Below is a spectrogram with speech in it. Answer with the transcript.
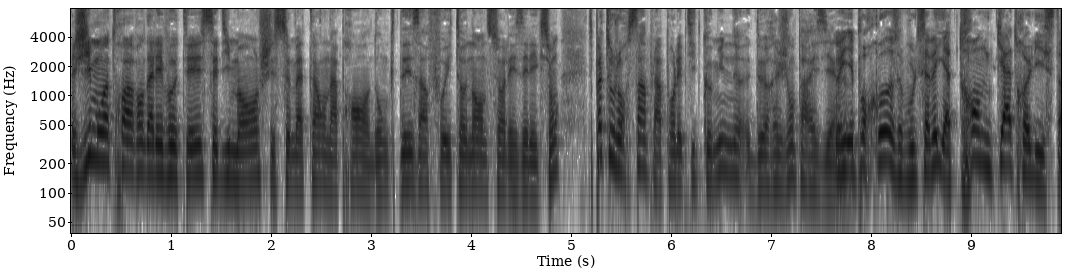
J-3 avant d'aller voter, c'est dimanche et ce matin on apprend donc des infos étonnantes sur les élections. C'est pas toujours simple hein, pour les petites communes de région parisienne. Oui, et pour cause, vous le savez, il y a 34 listes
